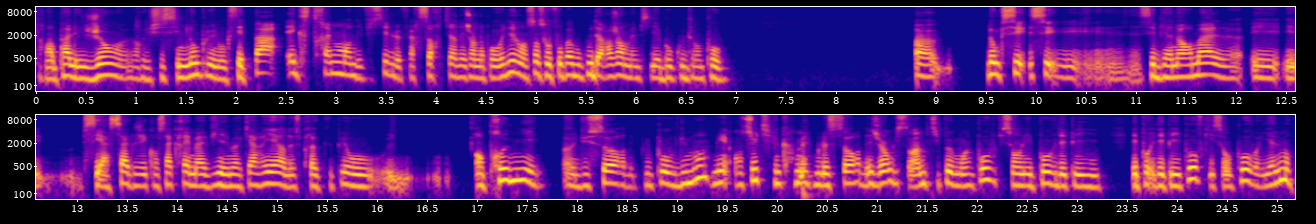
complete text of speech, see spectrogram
ça rend pas les gens richissimes non plus. Donc, c'est pas extrêmement difficile de faire sortir les gens de la pauvreté, dans le sens où il faut pas beaucoup d'argent, même s'il y a beaucoup de gens pauvres. Euh, donc, c'est bien normal, et, c'est à ça que j'ai consacré ma vie et ma carrière, de se préoccuper en premier euh, du sort des plus pauvres du monde, mais ensuite, il y a quand même le sort des gens qui sont un petit peu moins pauvres, qui sont les pauvres des pays, des pays pauvres, qui sont pauvres également.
